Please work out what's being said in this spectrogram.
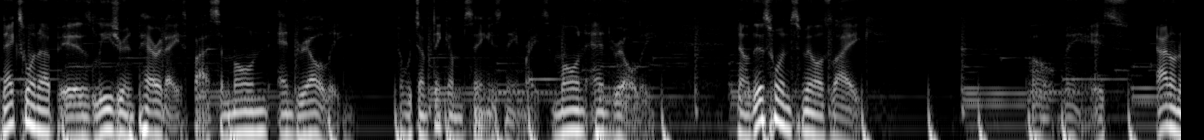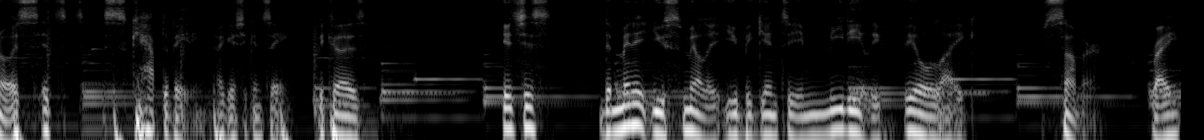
Next one up is Leisure in Paradise by Simone Andreoli, which I'm think I'm saying his name right. Simone Andreoli. Now this one smells like it's I don't know, it's it's it's captivating, I guess you can say, because it's just the minute you smell it, you begin to immediately feel like summer, right?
